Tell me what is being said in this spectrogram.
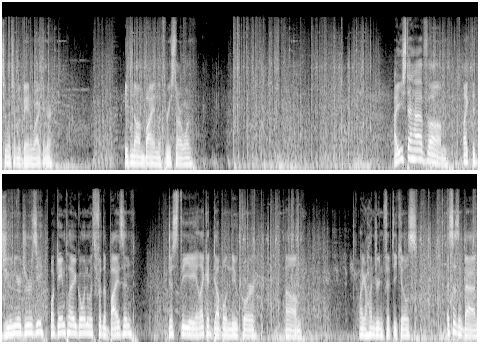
too much of a bandwagoner. Even though I'm buying the three-star one. I used to have, um, like the junior jersey. What gameplay are you going with for the Bison? Just the, like a double nuke or, um, like 150 kills. This isn't bad,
